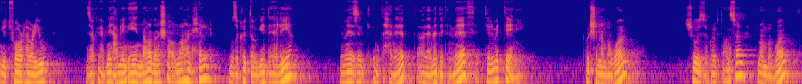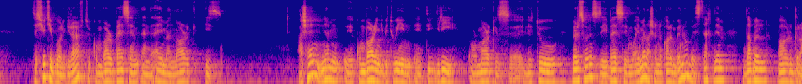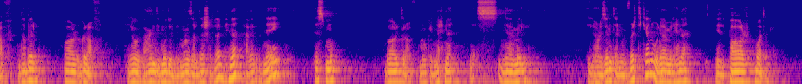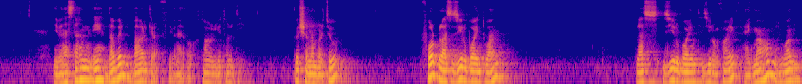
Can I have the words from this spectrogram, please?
جود فور هاو ار يو ازيكم يا ابنائي عاملين ايه النهارده ان شاء الله هنحل مذاكرة توجيه الآلية نماذج امتحانات على مادة الماث الترم التاني question number one choose the correct answer number one the suitable graph to compare Basim and Ayman mark is عشان نعمل uh, comparing between a degree or marks uh, ل two persons زي باسم وأيمن عشان نقارن بينهم بنستخدم double bar graph. double bar graph. اللي هو يبقى عندي موديل بالمنظر ده شباب. هنا حبايب أبنائي اسمه bar graph ممكن إن إحنا نعمل ال horizontal وال vertical ونعمل هنا ال bar model يبقى أنا هستخدم إيه؟ double bar graph يبقى أنا أختار ال letter D question number 2 4 plus 0.1 plus 0.05 هجمعهم ال 1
